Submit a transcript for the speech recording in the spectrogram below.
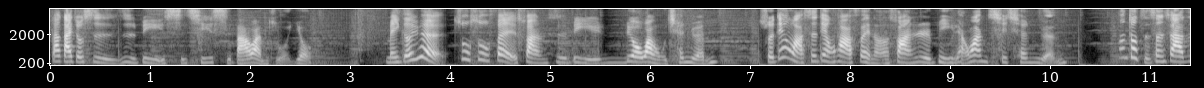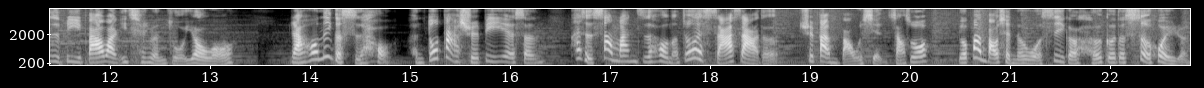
大概就是日币十七、十八万左右。每个月住宿费算日币六万五千元，水电瓦斯电话费呢算日币两万七千元，那就只剩下日币八万一千元左右哦。然后那个时候，很多大学毕业生开始上班之后呢，就会傻傻的去办保险，想说有办保险的我是一个合格的社会人。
